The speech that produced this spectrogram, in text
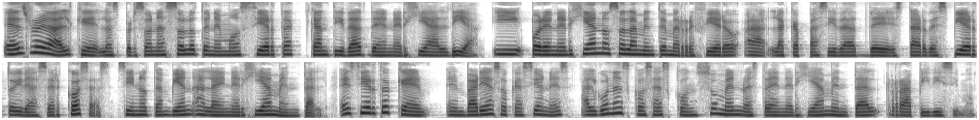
Es real que las personas solo tenemos cierta cantidad de energía al día. Y por energía no solamente me refiero a la capacidad de estar despierto y de hacer cosas, sino también a la energía mental. Es cierto que en varias ocasiones algunas cosas consumen nuestra energía mental rapidísimo.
